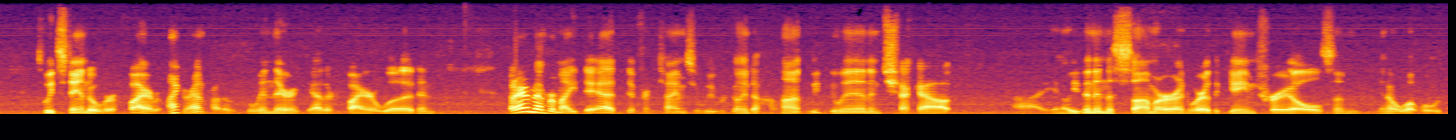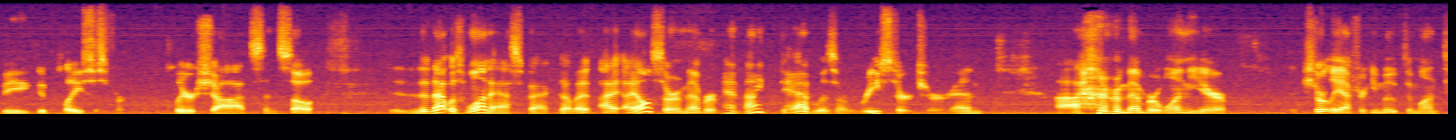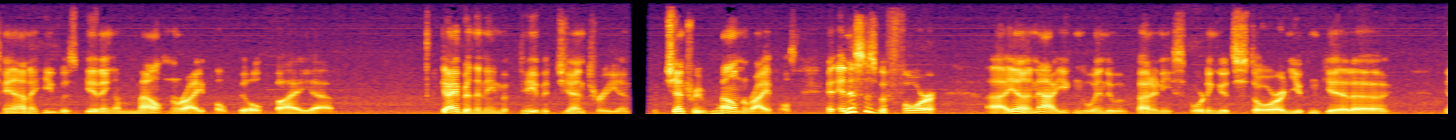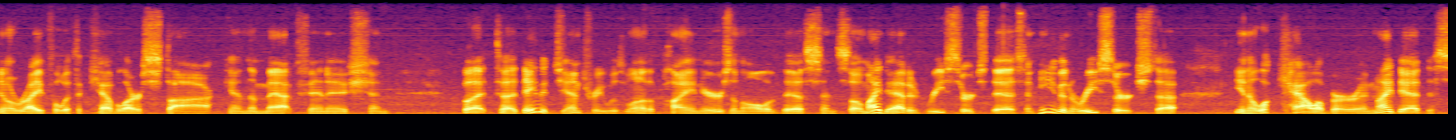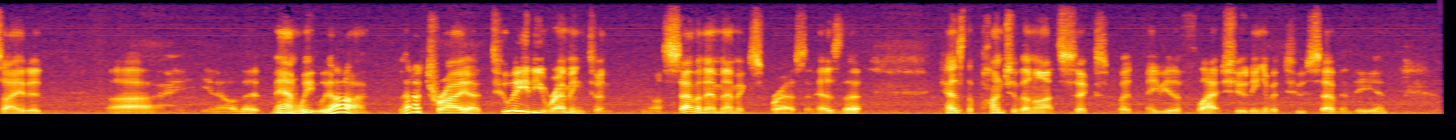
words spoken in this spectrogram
so we'd stand over a fire. But my grandfather would go in there and gather firewood and. But I remember my dad, different times when we were going to hunt, we'd go in and check out uh, you know, even in the summer and where the game trails and, you know, what, what would be good places for clear shots. And so that was one aspect of it. I, I also remember, man, my dad was a researcher. And I remember one year, shortly after he moved to Montana, he was getting a mountain rifle built by uh, a guy by the name of David Gentry and Gentry Mountain Rifles. And, and this is before uh, you know, now you can go into about any sporting goods store and you can get a, you know, rifle with the Kevlar stock and the matte finish. And but uh, David Gentry was one of the pioneers in all of this, and so my dad had researched this, and he even researched, uh, you know, what caliber. And my dad decided, uh, you know, that man, we we ought to we ought to try a 280 Remington, you know, a 7 mm Express. It has the has the punch of an aught six, but maybe the flat shooting of a 270. And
